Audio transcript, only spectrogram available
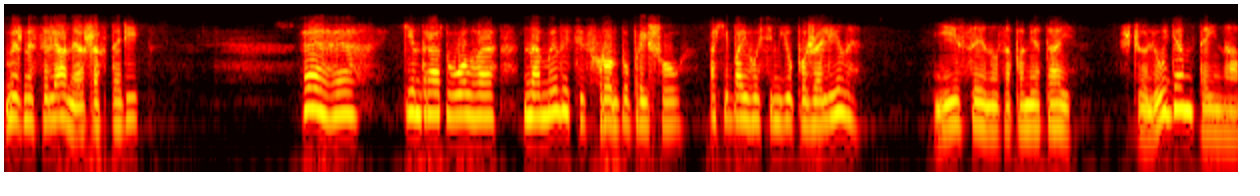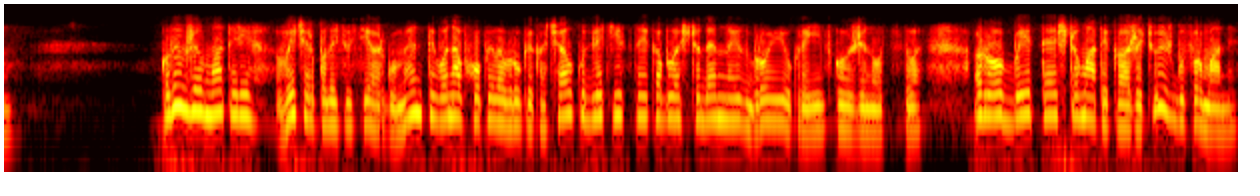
Ми ж не селяни, а шахтарі. Еге. Кіндрат Волга на милиці з фронту прийшов, а хіба його сім'ю пожаліли? Ні, сину, запам'ятай, що людям та й нам. Коли вже в матері вичерпались усі аргументи, вона вхопила в руки качалку для тіста, яка була щоденною зброєю українського жіноцтва. Роби те, що мати каже, чуєш, бусурмане?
